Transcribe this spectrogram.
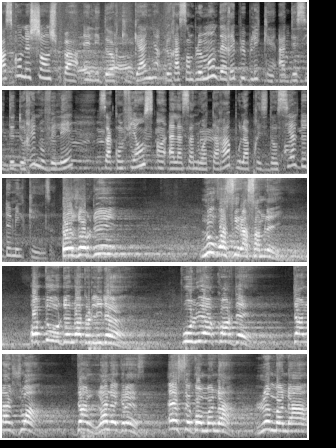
Parce qu'on ne change pas un leader qui gagne, le Rassemblement des Républicains a décidé de renouveler sa confiance en Alassane Ouattara pour la présidentielle de 2015. Aujourd'hui, nous voici rassemblés autour de notre leader pour lui accorder dans la joie, dans l'allégresse, un second mandat, le mandat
